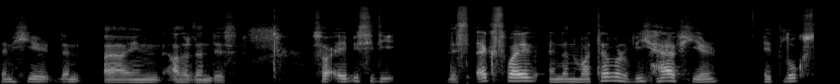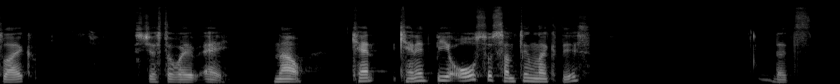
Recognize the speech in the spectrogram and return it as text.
than here than uh, in other than this. So ABCD this X wave and then whatever we have here it looks like it's just a wave A now, can can it be also something like this? Let's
